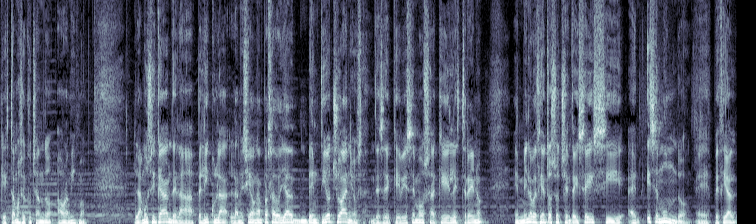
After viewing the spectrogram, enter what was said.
que estamos escuchando ahora mismo la música de la película La Misión. Han pasado ya 28 años desde que viésemos aquel estreno en 1986 y ese mundo eh, especial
